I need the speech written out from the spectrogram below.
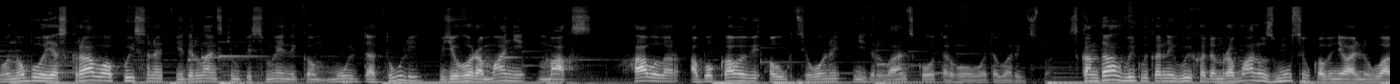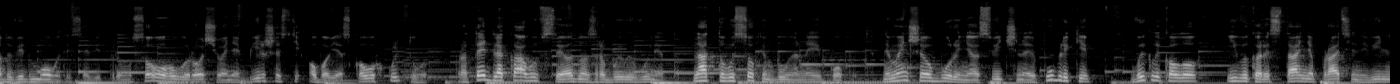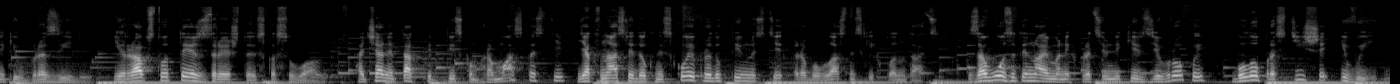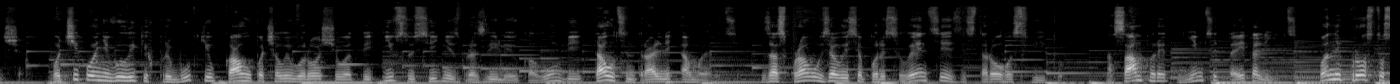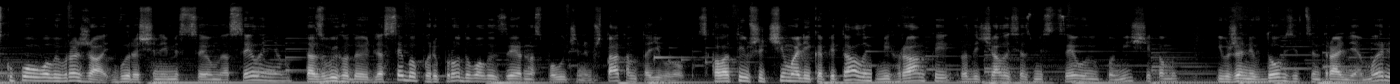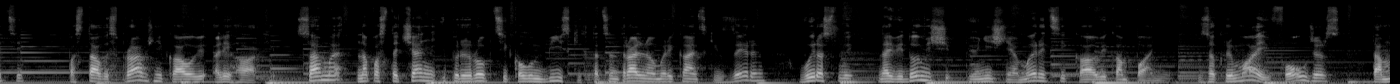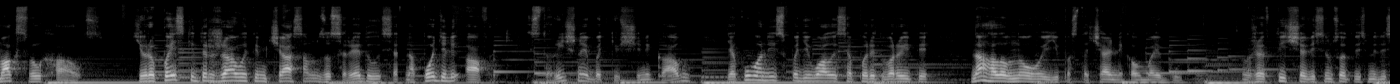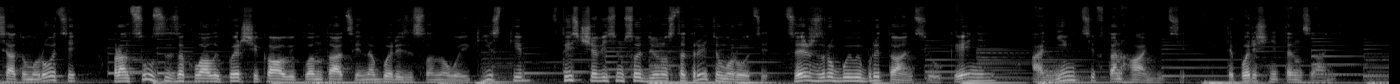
Воно було яскраво описане нідерландським письменником Мульта Тулі в його романі Макс Хавелар або кавові аукціони Нідерландського торгового товариства. Скандал, викликаний виходом роману, змусив колоніальну владу відмовитися від примусового вирощування більшості обов'язкових культур. Проте для кави все одно зробили виняток. Надто високим був на неї попит. Не менше обурення освіченої публіки викликало і використання праці невільників в Бразилії. І рабство теж зрештою скасували, хоча не так під тиском громадськості, як внаслідок низької продуктивності рабовласницьких плантацій. Завозити найманих працівників з Європи було простіше і вигідніше. В очікуванні великих прибутків каву почали вирощувати і в сусідній з Бразилією Колумбії та у Центральній Америці. За справу взялися переселенці зі старого світу. Насамперед німці та італійці. Вони просто скуповували врожай, вирощений місцевим населенням, та з вигодою для себе перепродували зерна Сполученим Штатам та Європі. Сколотивши чималі капітали, мігранти родичалися з місцевими поміщиками і вже невдовзі в Центральній Америці постали справжні кавові олігархи. Саме на постачанні і переробці колумбійських та центральноамериканських зерен виросли найвідоміші в Північній Америці кавові компанії, зокрема і Folgers та Maxwell House. Європейські держави тим часом зосередилися на поділі Африки, історичної батьківщини кави, яку вони сподівалися перетворити на головного її постачальника в майбутньому. Вже в 1880 році французи заклали перші кавові плантації на березі слонової кістки. В 1893 році це ж зробили британці у Кенії, а німці в Танганьїці, теперішній Танзанії.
